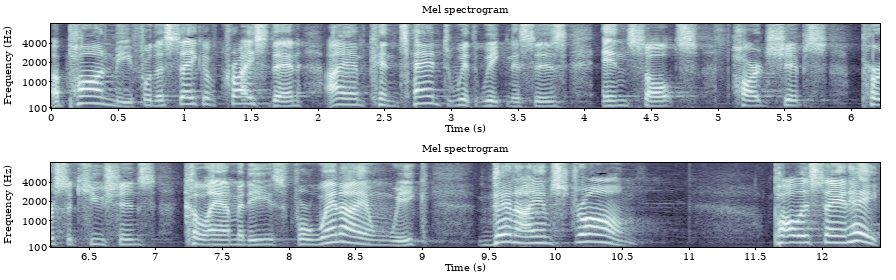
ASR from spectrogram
upon me. For the sake of Christ, then, I am content with weaknesses, insults, hardships persecutions, calamities. For when I am weak, then I am strong. Paul is saying, hey,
